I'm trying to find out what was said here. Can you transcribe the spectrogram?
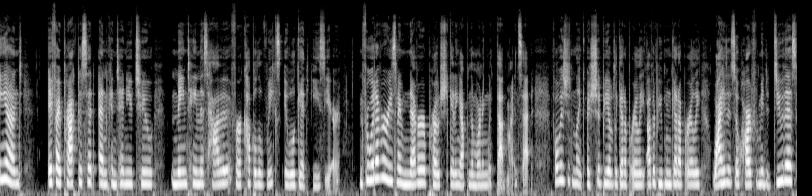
And if I practice it and continue to maintain this habit for a couple of weeks, it will get easier. And for whatever reason, I've never approached getting up in the morning with that mindset. I've always just been like, I should be able to get up early. Other people can get up early. Why is it so hard for me to do this?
